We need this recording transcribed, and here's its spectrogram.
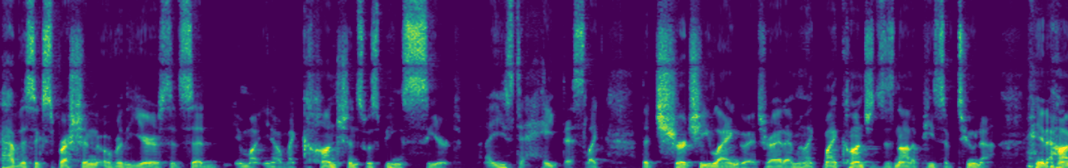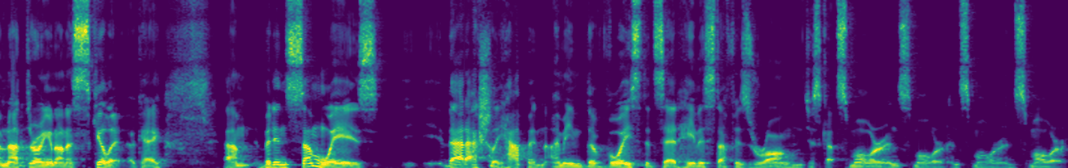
have this expression over the years that said, you know, my conscience was being seared. I used to hate this, like the churchy language, right? I'm like, my conscience is not a piece of tuna. You know, I'm not throwing it on a skillet, okay? Um, but in some ways, that actually happened. I mean, the voice that said, "Hey, this stuff is wrong," just got smaller and smaller and smaller and smaller.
